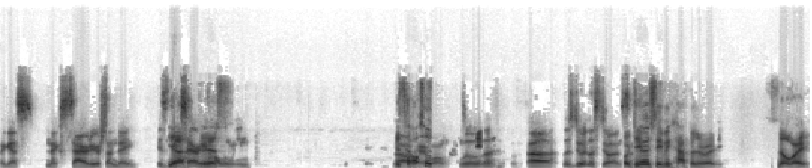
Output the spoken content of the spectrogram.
I guess next Saturday or Sunday. Is Yeah, next Saturday it. Halloween? It's Oh, okay, also, well, well uh, uh, let's do it. Let's do it. Or daylight saving happened already? No, right?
